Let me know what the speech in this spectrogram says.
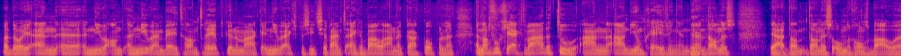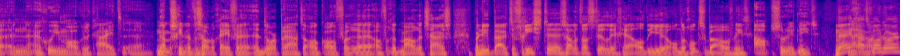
Waardoor je en een, nieuwe, een nieuwe en betere entree hebt kunnen maken. Een nieuwe expositieruimte en gebouwen aan elkaar koppelen. En dan voeg je echt waarde toe aan, aan die omgeving. En, Ja. en dan, is, ja, dan, dan is ondergronds bouwen een, een goede mogelijkheid. eh. Nou, misschien dat we zo nog even eh, doorpraten ook over, eh, over het Mauritshuis. Maar nu het buiten vriest, zal het wel stil liggen, hè? al die ondergrondse bouwen, of niet? Absoluut niet. Nee, Nee, gaat gewoon door?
